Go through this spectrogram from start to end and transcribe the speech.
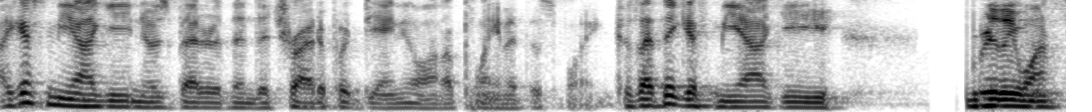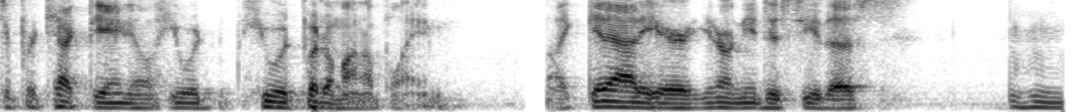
I guess Miyagi knows better than to try to put Daniel on a plane at this point. Because I think if Miyagi really wants to protect Daniel, he would he would put him on a plane. Like, get out of here. You don't need to see this. hmm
